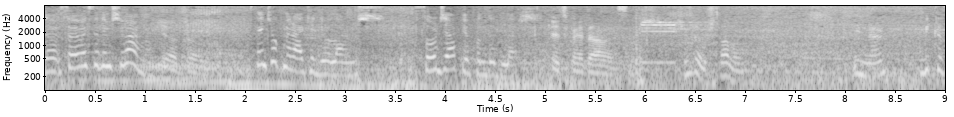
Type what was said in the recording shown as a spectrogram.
De- Söylemek istediğim bir şey var mı? Yok Seni çok merak ediyorlarmış. Soru cevap yapın dediler. Etmeye devam etsin. Kim demiş lan onu? Bilmiyorum. Bir kız.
